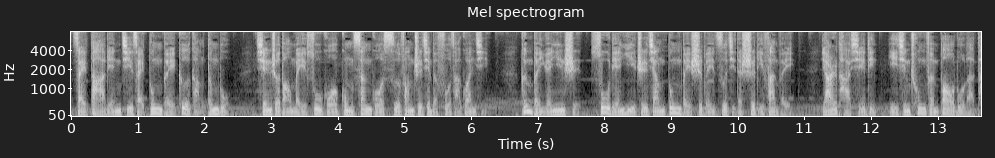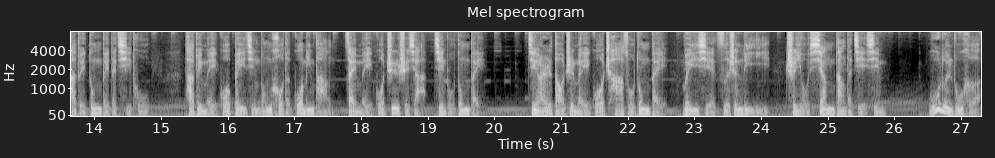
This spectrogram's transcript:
在大连及在东北各港登陆？牵涉到美苏国共三国四方之间的复杂关系，根本原因是苏联一直将东北视为自己的势力范围。雅尔塔协定已经充分暴露了他对东北的企图。他对美国背景浓厚的国民党在美国支持下进入东北，进而导致美国插足东北，威胁自身利益，持有相当的戒心。无论如何。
